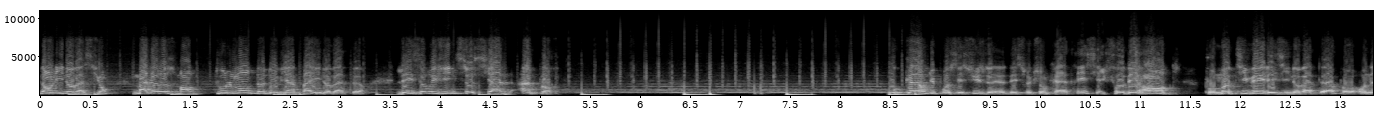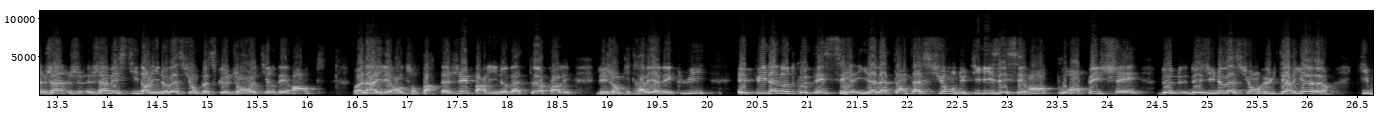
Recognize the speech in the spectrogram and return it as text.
Dans l'innovation, malheureusement, tout le monde ne devient pas innovateur. Les origines sociales importent. Au cœur du processus de destruction créatrice, il faut des rentes pour motiver les innovateurs. J'investis dans l'innovation parce que j'en retire des rentes. Voilà, et les rentes sont partagées par l'innovateur, par les, gens qui travaillent avec lui. Et puis d'un autre côté, il a la tentation d'utiliser ces rentes pour empêcher des innovations ultérieures qui,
